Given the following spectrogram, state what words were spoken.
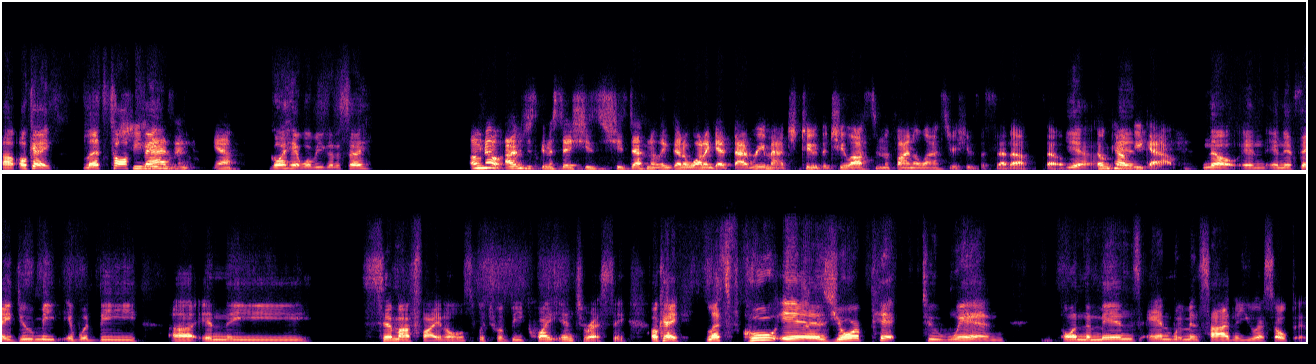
Uh, okay, let's talk. She hasn't. Yeah. Go ahead. What were you going to say? Oh no, I was just gonna say she's she's definitely gonna want to get that rematch too that she lost in the final last year. She was a setup, so yeah, don't count Vika out. No, and and if they do meet, it would be uh, in the semifinals, which would be quite interesting. Okay, let's. Who is your pick to win on the men's and women's side in the U.S. Open?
